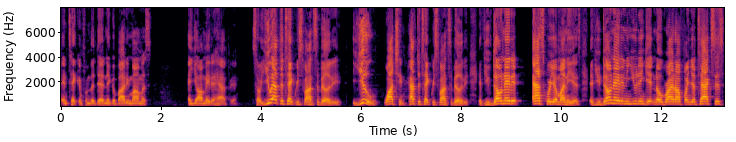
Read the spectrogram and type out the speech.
and taking from the dead nigga body mamas, and y'all made it happen. So you have to take responsibility. You watching have to take responsibility. If you've donated, ask where your money is. If you donated and you didn't get no write off on your taxes,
